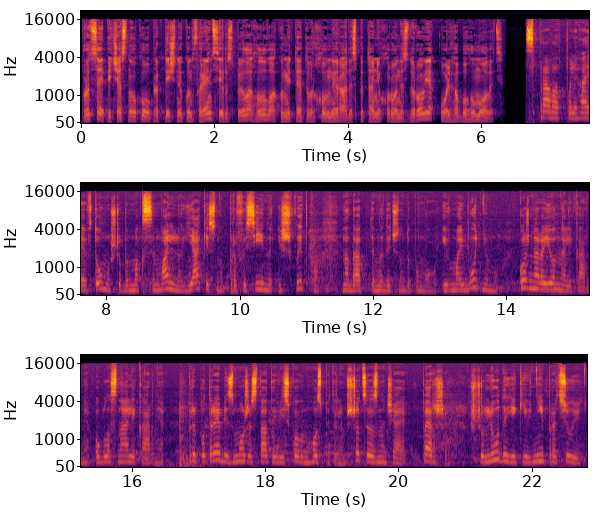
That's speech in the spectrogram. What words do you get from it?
Про це під час науково-практичної конференції розповіла голова комітету Верховної Ради з питань охорони здоров'я Ольга Богомолець. Справа полягає в тому, щоб максимально якісно, професійно і швидко надати медичну допомогу. І в майбутньому кожна районна лікарня, обласна лікарня при потребі зможе стати військовим госпіталем. Що це означає? Перше, що люди, які в ній працюють,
